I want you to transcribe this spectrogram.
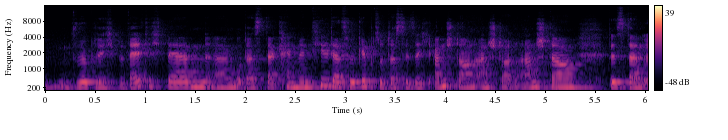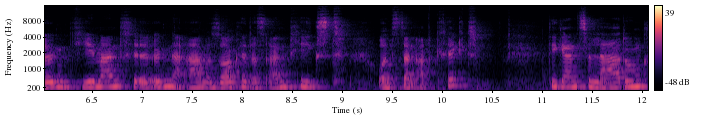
wirklich bewältigt werden ähm, oder es da kein Ventil dafür gibt, sodass sie sich anstauen, anstauen, anstauen, bis dann irgendjemand, äh, irgendeine arme Socke das anpiekst und es dann abkriegt, die ganze Ladung.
